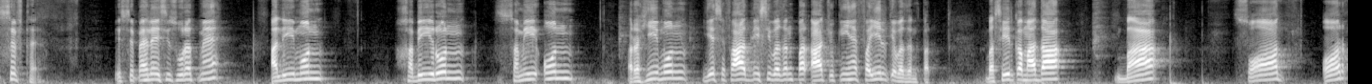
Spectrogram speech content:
सिफ्त है। इससे पहले इसी सूरत में अलीमुन, खबीरुन, समीउन रहीमुन, ये सिफात भी इसी वज़न पर आ चुकी हैं फ़ील के वज़न पर। बसीर का मादा, बा, सौद और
